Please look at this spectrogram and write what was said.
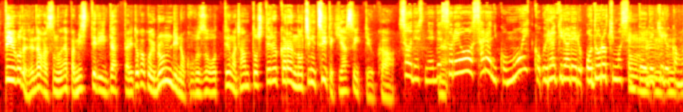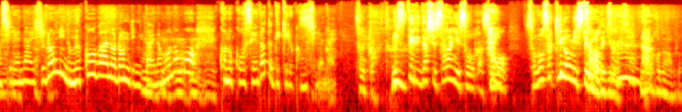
っていうことですねだからそのやっぱミステリーだったりとかこういう論理の構造っていうのがちゃんとしてるから後についてきやすいっていうか。そうですね。でね。それをさらにこうもう一個裏切られる驚きも設定できるかもしれないし論理の向こう側の論理みたいなものもこの構成だとできるかもしれない。そうか。ミステリーだしさらにそうか。その、はいその先のミステリーもできるそうそう。そうなるほどなるほど。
